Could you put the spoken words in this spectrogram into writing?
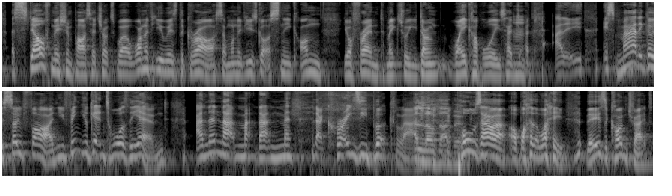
a stealth mission past hedgehogs where one of you is the grass and one of you's got to sneak on your friend to make sure you don't wake up all these hedgehogs. Mm. And it, it's mad. It goes so far, and you think you're getting towards the end, and then that ma- that men- that crazy book lad. I love that book. Pulls out. Oh, by the way, there is a contract.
